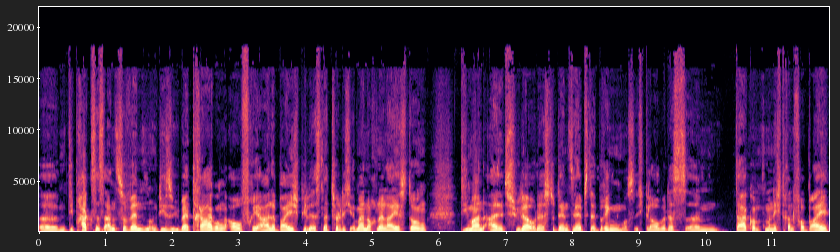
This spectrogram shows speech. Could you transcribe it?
ähm, die Praxis anzuwenden und diese Übertragung auf reale Beispiele ist natürlich immer noch eine Leistung, die man als Schüler oder Student selbst erbringen muss. Ich glaube, dass ähm, da kommt man nicht dran vorbei.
